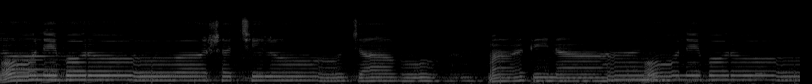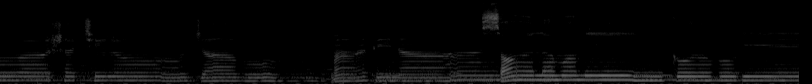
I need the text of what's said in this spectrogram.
মনে বড় আশা ছিল যাব মাদিনা মনে বড় আশা ছিল যাব মাদিনা সালাম আমি করব গিয়ে।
